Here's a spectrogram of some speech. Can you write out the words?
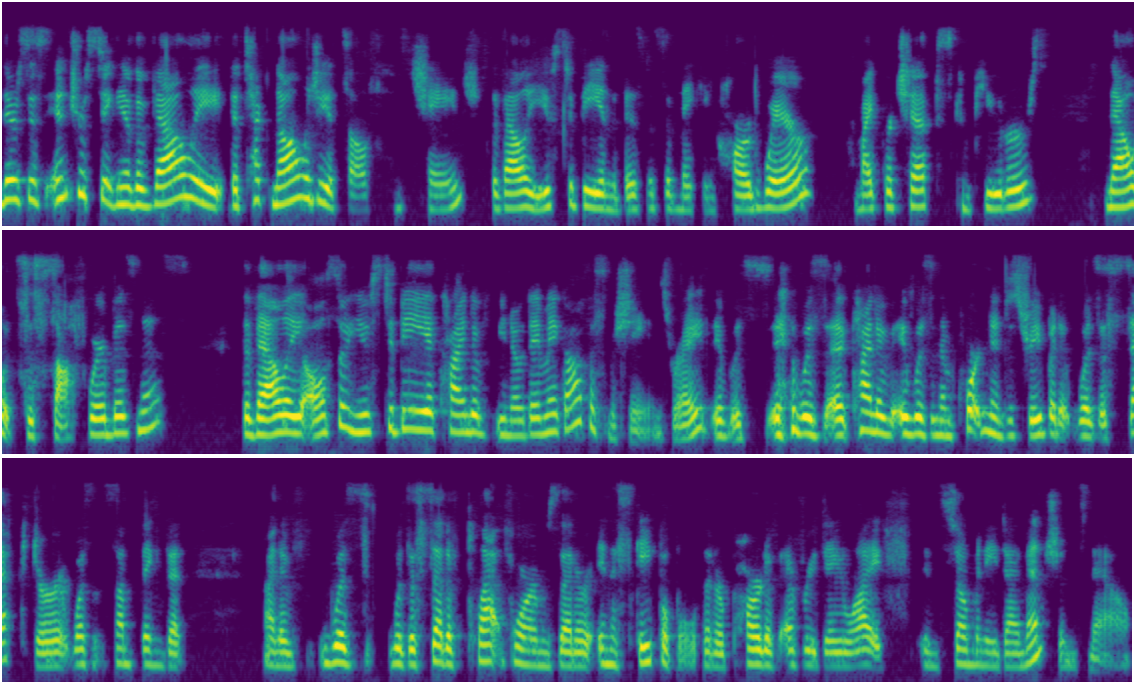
there's this interesting, you know, the Valley, the technology itself has changed. The Valley used to be in the business of making hardware, microchips, computers. Now it's a software business the valley also used to be a kind of you know they make office machines right? It was it was a kind of it was an important industry but it was a sector. It wasn't something that kind of was was a set of platforms that are inescapable that are part of everyday life in so many dimensions now.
